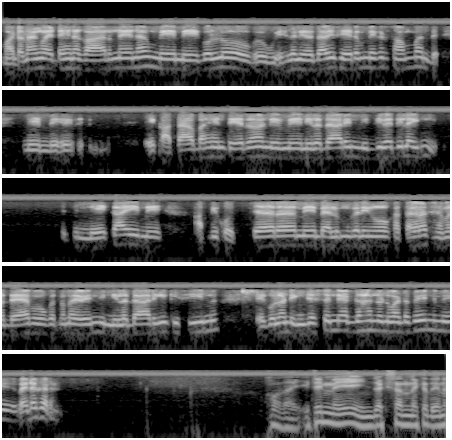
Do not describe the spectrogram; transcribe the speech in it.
මට නම් වැටහෙන කාරණේ නම් මේ මේගොල්ලෝ ඉහළ නිලධාරීන් සේරම මේකට සම්බන්ධ මේ මේ ඒ කතා බහෙන් තේරෙනවා මේ නිලධාරීන් නිදි වැදිලා ඉන්නේ ඉතින් මේකයි මේ අපි කොච්චර මේ බැලුම් ගලින් ඕක කතා කරත් හැමදාම ඕක තමයි වෙන්නේ නිලධාරීන්ගේ කිසිම ඒගොල්ලන්ට ඉන්ජෙක්ෂන් එකක් ගහන්න ඕනේ මට පේන්නේ මේ වැඩ කරන්නේ හොඳයි. ඉතින් මේ ඉන්ජෙක්ෂන් එක දෙන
